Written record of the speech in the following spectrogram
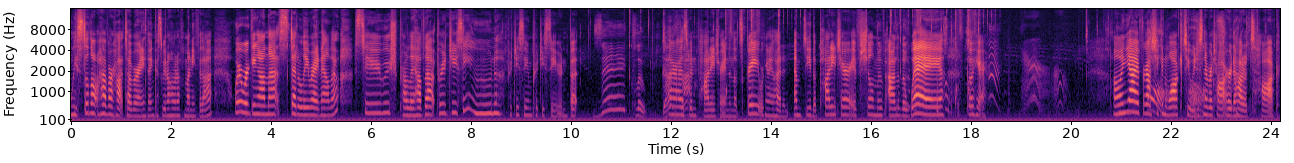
We still don't have our hot tub or anything because we don't have enough money for that. We're working on that steadily right now though. So we should probably have that pretty soon. Pretty soon, pretty soon. But Claire has been potty trained and that's great. We're going to go ahead and empty the potty chair if she'll move out of the way. Go here. Oh, and yeah, I forgot she can walk too. We just never taught her to how to talk.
